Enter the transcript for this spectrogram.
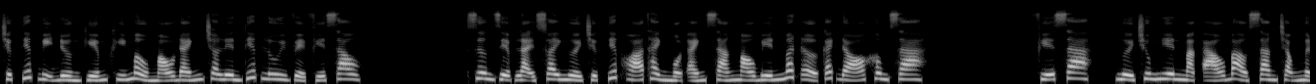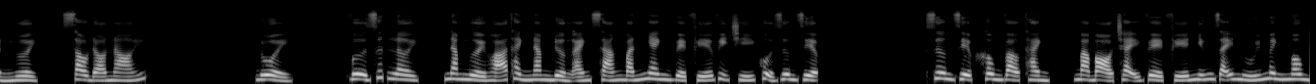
trực tiếp bị đường kiếm khí màu máu đánh cho liên tiếp lui về phía sau. Dương Diệp lại xoay người trực tiếp hóa thành một ánh sáng máu biến mất ở cách đó không xa. Phía xa, người trung niên mặc áo bào sang trọng ngẩn người, sau đó nói. Đuổi! Vừa dứt lời, năm người hóa thành năm đường ánh sáng bắn nhanh về phía vị trí của Dương Diệp. Dương Diệp không vào thành, mà bỏ chạy về phía những dãy núi mênh mông.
